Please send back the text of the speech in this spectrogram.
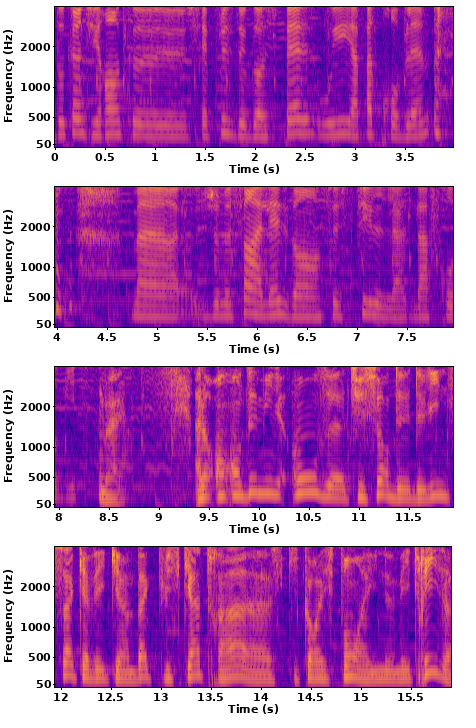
D'aucuns diront que c'est plus de gospel. Oui, il n'y a pas de problème. Mais je me sens à l'aise dans ce style d'afrobeat. Ouais. Alors en, 2011, tu sors de, l'INSAC avec un bac plus 4, hein, euh, ce qui correspond à une maîtrise.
